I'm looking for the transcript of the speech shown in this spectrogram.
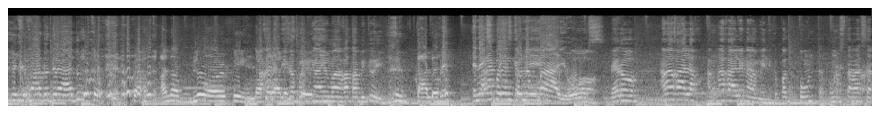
may. Ano, blue or pink? Nasa Bakit Isabot 1xbet. nga yung mga katabi ko eh. Talo. In-explain ko ng maayos. Pero, ang akala, ang akala namin, kapag pumunta, pumusta ka sa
